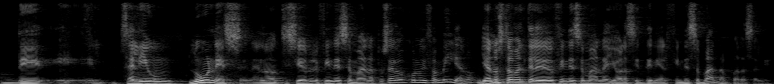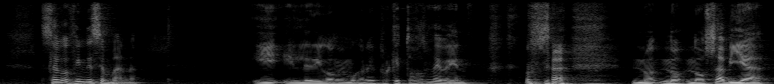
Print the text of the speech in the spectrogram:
de, eh, salí un lunes en el noticiero el fin de semana, pues salgo con mi familia, ¿no? Ya no estaba el telediario el fin de semana y ahora sí tenía el fin de semana para salir. Salgo el fin de semana y, le digo a mi mujer, ¿por qué todos me ven? o sea, no, no, no sabía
